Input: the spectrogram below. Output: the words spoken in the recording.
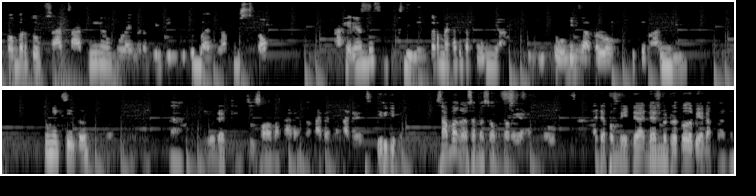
Oktober tuh saat-saat ini yang mulai bikin itu banyak di stok akhirnya tuh di winter mereka tetap punya gitu jadi nggak perlu bikin lagi unik sih itu Ini udah kimchi soal makanan makanan makanan sendiri gitu. Sama nggak sama sop Korea? Ada pembeda dan menurut lo lebih enak mana?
